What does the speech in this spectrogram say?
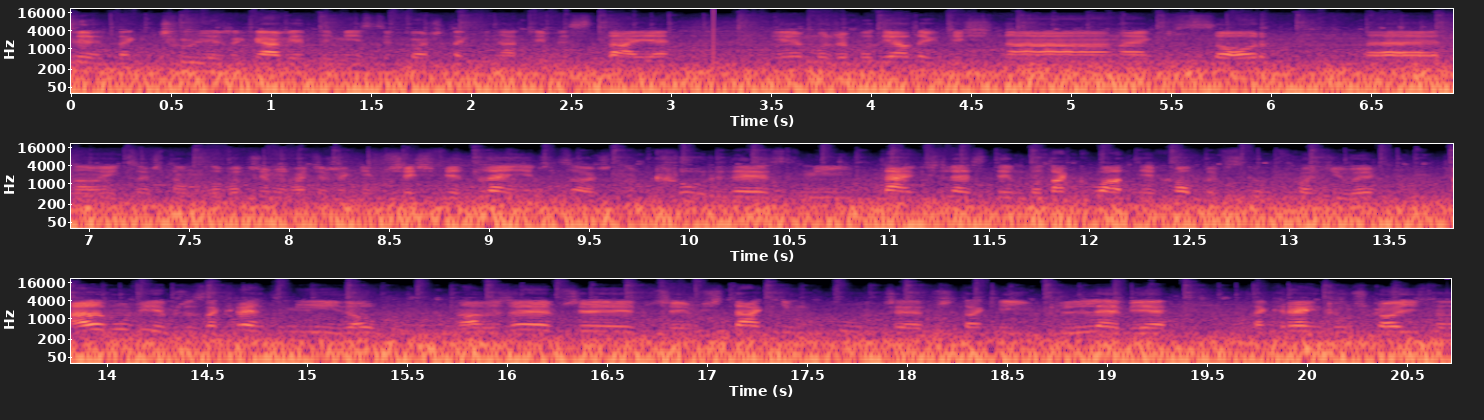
tak czuję, że gawie w tym miejscu kość tak inaczej wystaje. Nie wiem, może podjadę gdzieś na, na jakiś SOR, e, no i coś tam zobaczymy, chociaż jakieś prześwietlenie czy coś. No kurde, jest mi tak źle z tym, bo tak ładnie hopy wchodziły, ale mówiłem, że zakręty mi idą, no ale że przy czymś takim, kurczę, przy takiej glebie, tak rękę uszkodzić, to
